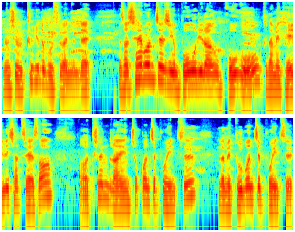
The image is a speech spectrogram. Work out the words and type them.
이런 식으로 크기도 볼 수가 있는데 그래서 세 번째 지금 봉우리라고 보고 그 다음에 daily 차트에서 어, trend line 첫 번째 포인트 그 다음에 두 번째 포인트.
